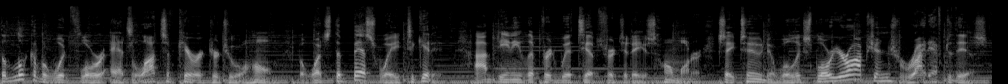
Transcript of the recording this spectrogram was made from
The look of a wood floor adds lots of character to a home, but what's the best way to get it? I'm Danny Lipford with tips for today's homeowner. Stay tuned and we'll explore your options right after this.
